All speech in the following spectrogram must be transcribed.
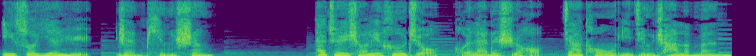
一蓑烟雨任平生。”他去城里喝酒，回来的时候，家童已经插了门，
